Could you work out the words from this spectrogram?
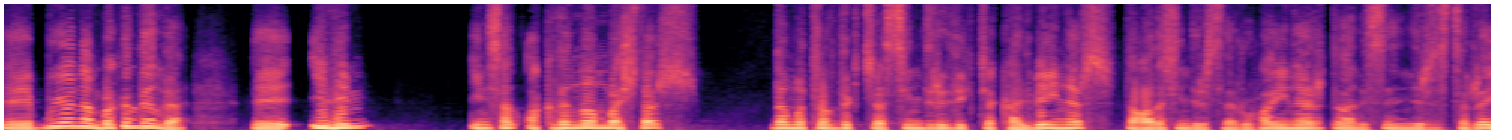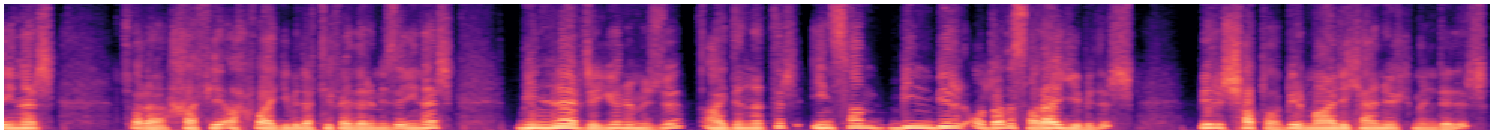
E, bu yönden bakıldığında e, ilim insan aklından başlar. Damıtıldıkça, sindirildikçe kalbe iner. Daha da sindirirse ruha iner. Daha da sindirirse sırra iner. Sonra hafi, ahva gibi latifelerimize iner. Binlerce yönümüzü aydınlatır. İnsan bin bir odalı saray gibidir. Bir şato, bir malikane hükmündedir.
